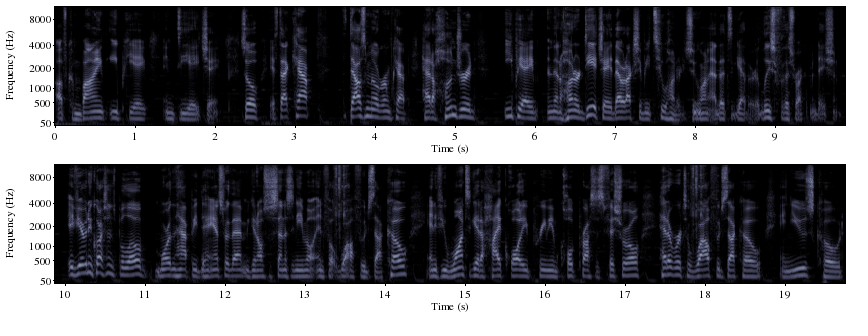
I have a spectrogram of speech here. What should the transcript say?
of combined EPA and DHA. So if that cap, the 1000 milligram cap had 100 EPA, and then 100 DHA, that would actually be 200. So you want to add that together, at least for this recommendation. If you have any questions below, more than happy to answer them. You can also send us an email, info at wildfoods.co. And if you want to get a high quality premium cold processed fish oil, head over to wildfoods.co and use code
